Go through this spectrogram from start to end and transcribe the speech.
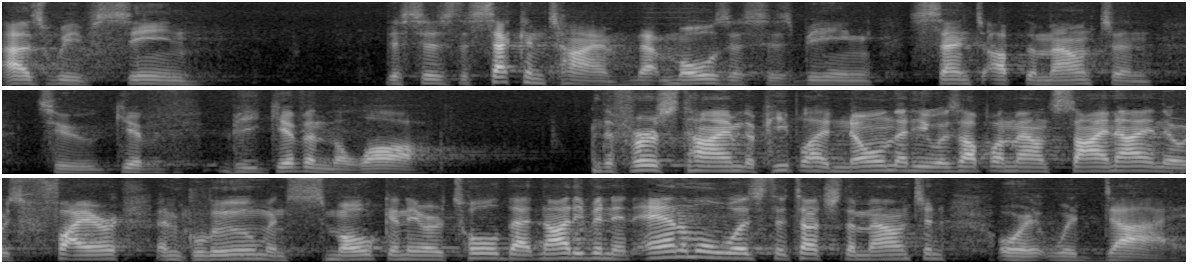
As we've seen, this is the second time that Moses is being sent up the mountain to give, be given the law. The first time the people had known that he was up on Mount Sinai and there was fire and gloom and smoke, and they were told that not even an animal was to touch the mountain or it would die.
